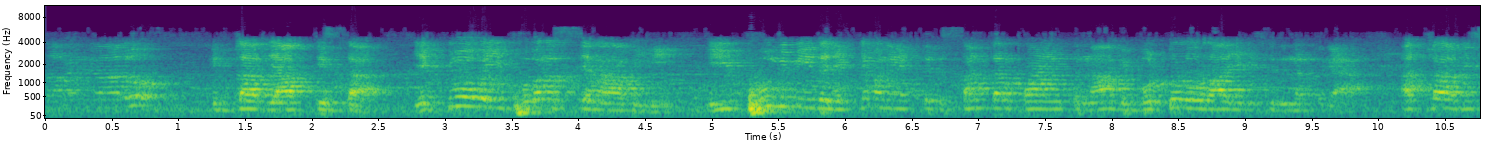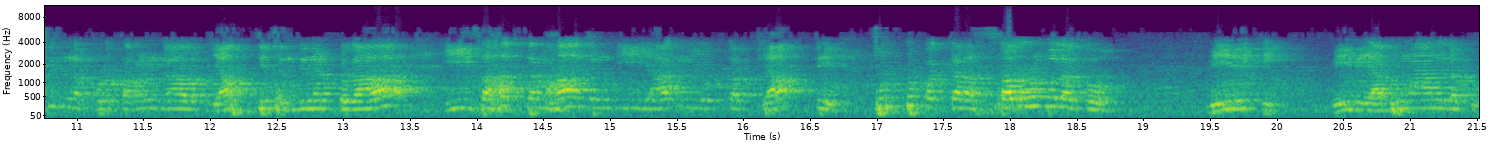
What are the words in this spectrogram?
తరంగాలు ఇట్లా వ్యాప్తిస్తారు యజ్ఞో వై భువనస్య నాభి. ఈ భూమి మీద యజ్ఞం అనేటువంటి సెంటర్ పాయింట్ నాభి బొట్టులో రాయి విసిరినట్టుగా అట్లా విసిరినప్పుడు తరంగాలు వ్యాప్తి చెందినట్టుగా ఈ సహస్ర మహాచండీ యాగం యొక్క వ్యాప్తి చుట్టుపక్కల సర్వులకు వీరికి వీరి అభిమానులకు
